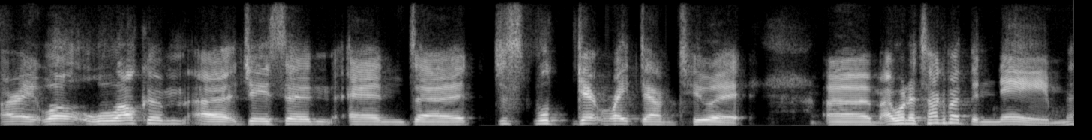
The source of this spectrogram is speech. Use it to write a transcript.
All right. Well, welcome, uh, Jason, and uh, just we'll get right down to it. Um, I want to talk about the name.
